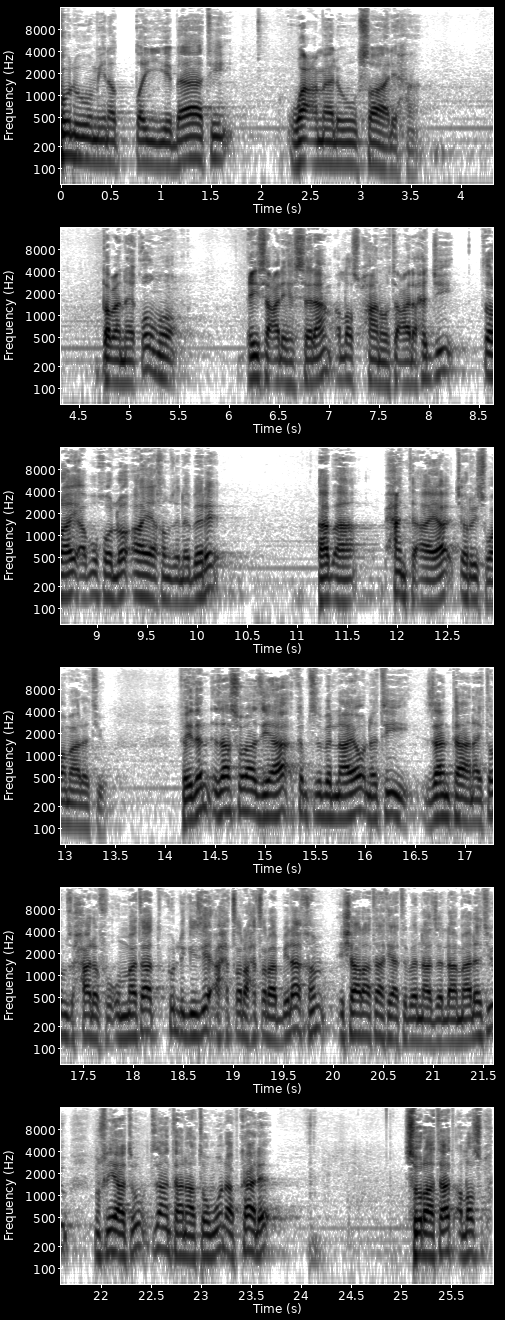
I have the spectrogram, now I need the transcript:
ኩሉ ምና طይባት ወዕመሉ ሳሊሓ ናይ ቆሞ ዒሳ ለ ሰላም ኣ ስብሓ ወ ሕጂ ጥራይ ኣብኡ ከሎ ኣያ ከም ዝነበረ ኣብኣ ሓንቲ ኣያ ጨሪስዋ ማለት እዩ እዛ ሱራ እዚኣ ከምቲ ዝብልናዮ ነቲ ዛንታ ናይቶም ዝሓለፉ እማታት ኩሉ ግዜ ኣሕፅር ኣሕፅር ኣቢላ ከም እሻራታት እያ ትበና ዘላ ማለት እዩ ምክንያቱ ዛንታ ናቶም ውን ኣብ ካልእ ሱራታት ኣ ስብሓ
